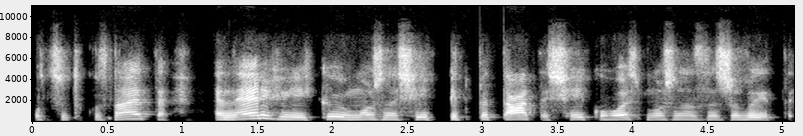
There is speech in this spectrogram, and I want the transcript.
оцю таку, знаєте, енергію, якою можна ще й підпитати, ще й когось можна заживити.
